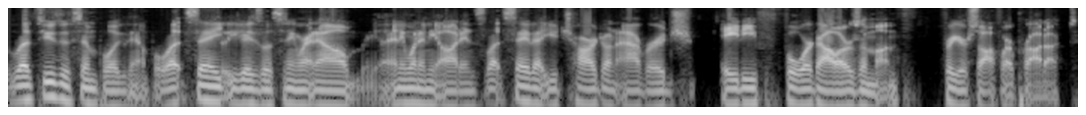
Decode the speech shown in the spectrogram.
Let's use a simple example. Let's say you guys listening right now, anyone in the audience, let's say that you charge on average $84 a month for your software product,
